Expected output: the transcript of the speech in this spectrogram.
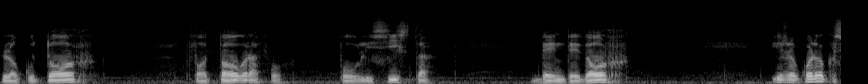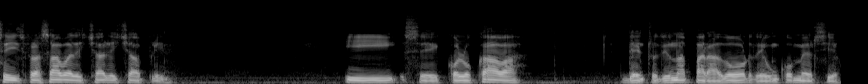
locutor, fotógrafo, publicista, vendedor. Y recuerdo que se disfrazaba de Charlie Chaplin y se colocaba dentro de un aparador de un comercio,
